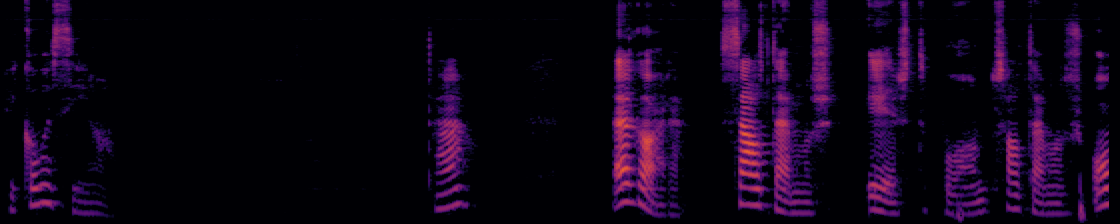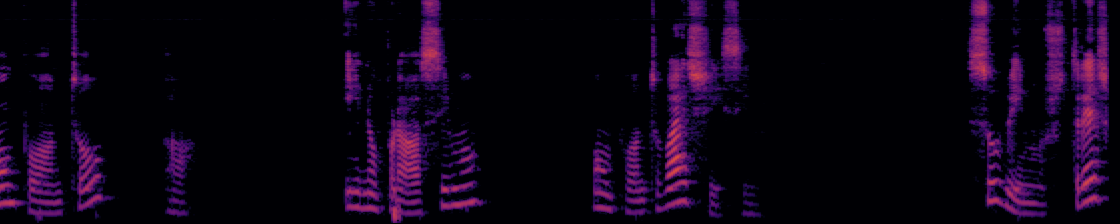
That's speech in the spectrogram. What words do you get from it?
Ficou assim, ó. Tá? Agora, saltamos este ponto, saltamos um ponto, ó, e no próximo, um ponto baixíssimo. Subimos três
